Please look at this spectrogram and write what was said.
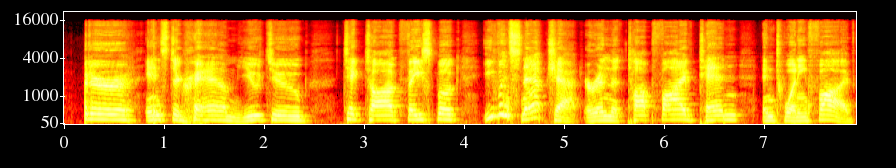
Twitter, Instagram, YouTube, TikTok, Facebook, even Snapchat are in the top 5, 10, and 25.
